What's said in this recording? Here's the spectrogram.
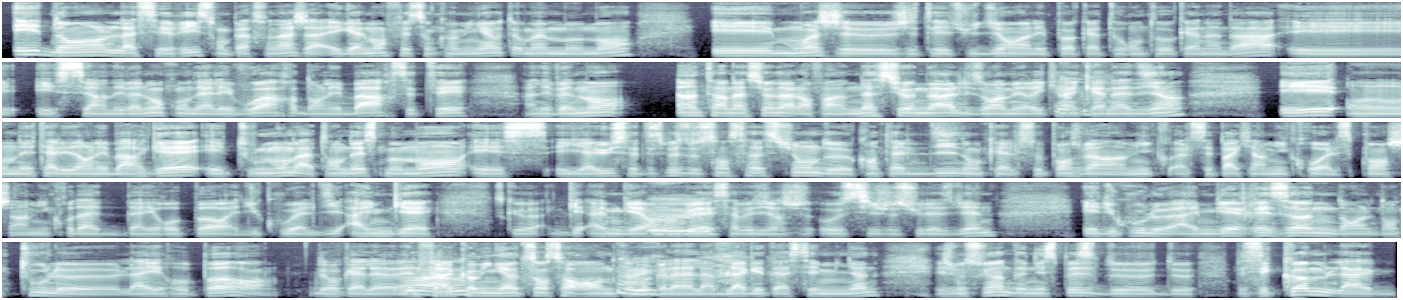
et dans la série, son personnage a également fait son coming out au même moment. Et moi, j'étais étudiant à l'époque à Toronto, au Canada, et, et c'est un événement qu'on est allé voir dans les bars. C'était un événement international, enfin national, disons américain et canadien. Et on est allé dans les barguets et tout le monde attendait ce moment. Et il y a eu cette espèce de sensation de quand elle dit, donc elle se penche vers un micro, elle sait pas qu'il y a un micro, elle se penche, c'est un micro d'aéroport et du coup elle dit I'm gay, parce que I'm gay en anglais ça veut dire aussi je suis lesbienne. Et du coup le I'm gay résonne dans, dans tout l'aéroport. Donc elle, elle fait un coming out sans s'en rendre compte. Donc la, blague est assez mignonne. Et je me souviens d'une espèce de, de... c'est comme la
